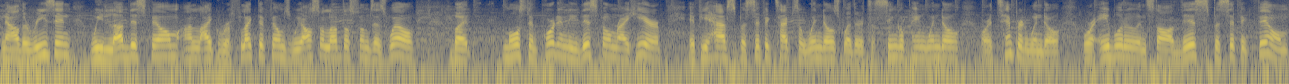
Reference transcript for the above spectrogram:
Now the reason we love this film, unlike reflective films, we also love those films as well, but most importantly, this film right here, if you have specific types of windows, whether it's a single pane window or a tempered window, we're able to install this specific film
